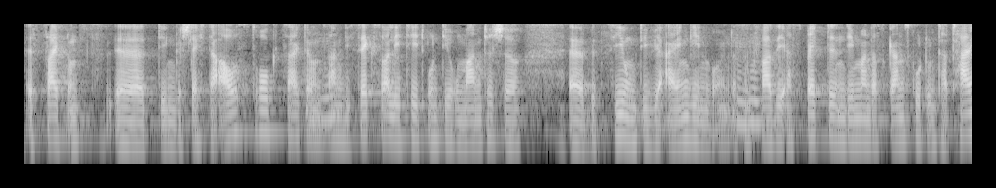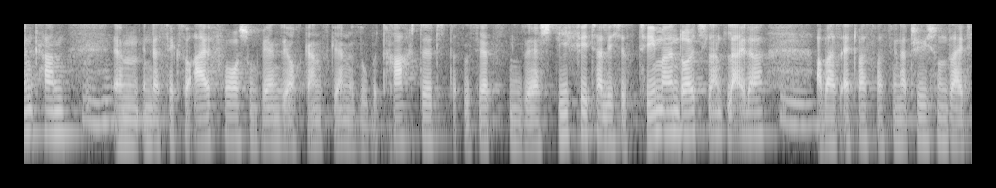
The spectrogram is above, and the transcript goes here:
es zeigt uns äh, den Geschlechterausdruck, zeigt er uns mhm. an, die Sexualität und die romantische äh, Beziehung, die wir eingehen wollen. Das mhm. sind quasi Aspekte, in denen man das ganz gut unterteilen kann. Mhm. Ähm, in der Sexualforschung werden sie auch ganz gerne so betrachtet. Das ist jetzt ein sehr stiefväterliches Thema in Deutschland leider, mhm. aber es ist etwas, was wir natürlich schon seit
